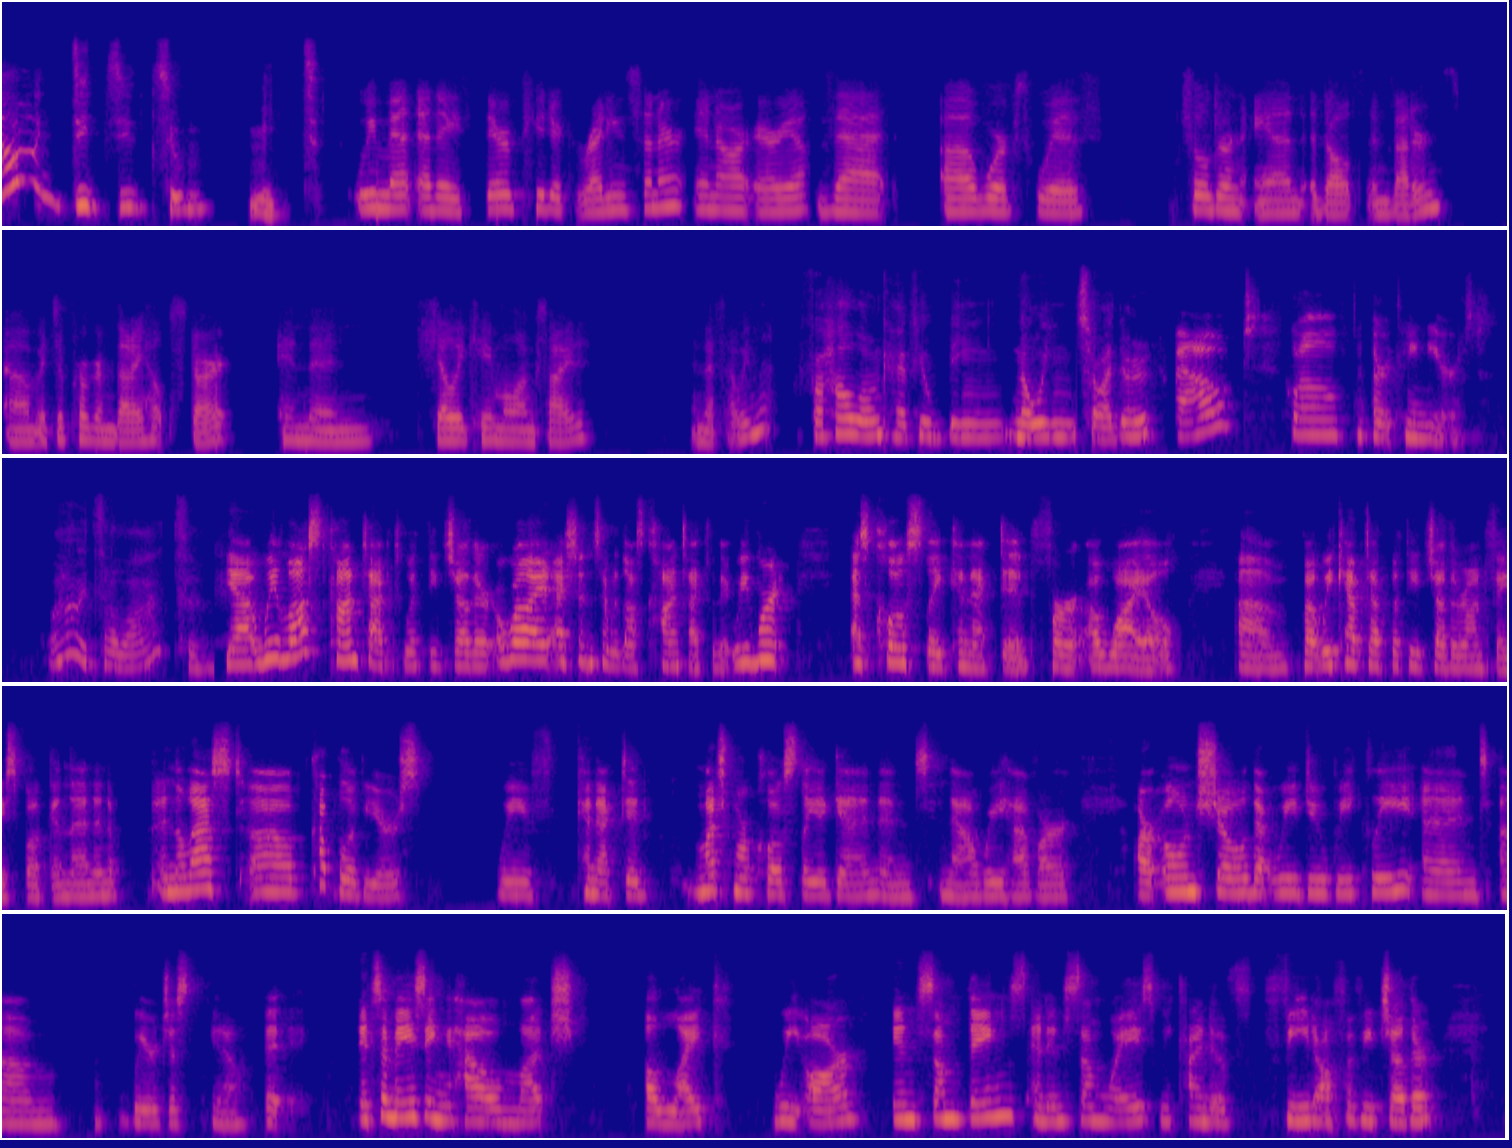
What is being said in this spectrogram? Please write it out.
did you two meet? We met at a therapeutic writing center in our area that uh, works with children and adults and veterans. Um, it's a program that I helped start, and then Shelley came alongside, and that's how we met. For how long have you been knowing each other? About 12 to 13 years. Wow, it's a lot. Yeah, we lost contact with each other. Well, I, I shouldn't say we lost contact with it. We weren't as closely connected for a while, um, but we kept up with each other on Facebook. And then in a, in the last uh, couple of years, we've connected much more closely again. And now we have our our own show that we do weekly, and um, we're just you know it, it's amazing how much alike we are in some things and in some ways we kind of feed off of each other.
